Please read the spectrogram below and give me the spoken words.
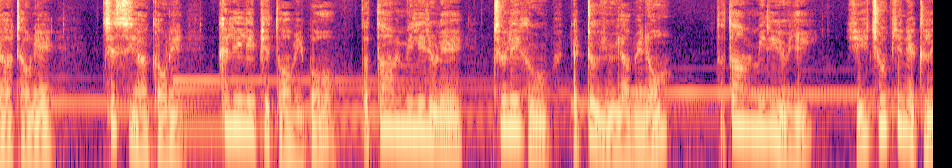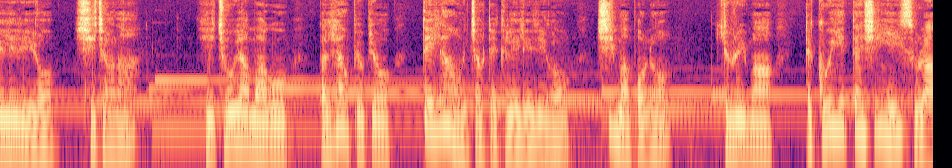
နားထောင်တဲ့ချစ်စရာကောင်းတဲ့ကလေးလေးဖြစ်သွားပြီပေါ့တတမမီလေးတို့လည်းထူလေးကိုအတူယူရမယ်နော်တတမမီလေးတို့ရေရေချိုးပြင်းတဲ့ကလေးလေးတွေရောရှိကြလားရေချိုးရမှာကိုဘလောက်ပြောပြောတေလောက်အောင်ကြောက်တဲ့ကလေးလေးတွေကိုရှိမှာပေါ့နော်လူတွေမှာတကူရေးတန်ရှင်းရေးဆိုတာ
